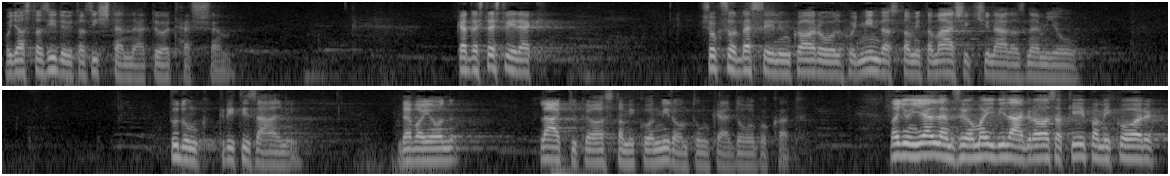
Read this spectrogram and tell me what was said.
Hogy azt az időt az Istennel tölthessem. Kedves testvérek, sokszor beszélünk arról, hogy mindazt, amit a másik csinál, az nem jó. Tudunk kritizálni, de vajon látjuk-e azt, amikor mi rontunk el dolgokat? Nagyon jellemző a mai világra az a kép, amikor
